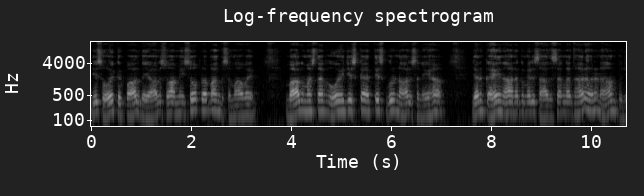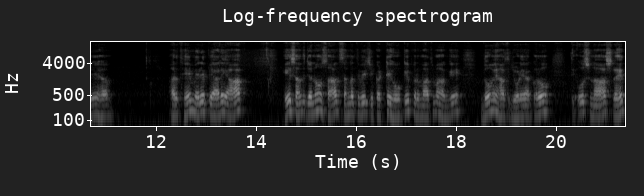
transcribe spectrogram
ਜਿਸ ਹੋਏ ਕਿਰਪਾਲ ਦਿਆਲ ਸੁਆਮੀ, ਸੋ ਪ੍ਰਭੰਗ ਸਮਾਵੇ। ਬਾਗ ਮਸਤਕ ਹੋਏ ਜਿਸ ਕੈ, ਤਿਸ ਗੁਰ ਨਾਲ ਸਨੇਹਾ। ਜਨ ਕਹੇ ਨਾਨਕ ਮਿਲ ਸਾਧ ਸੰਗਤ, ਹਰ ਹਰ ਨਾਮ ਪੁਜੇ ਹ ਅਰਥ ਹੈ, ਮੇਰੇ ਪਿਆਰੇ ਆਖ हे ਸੰਤ ਜਨੋ, ਸਾਧ ਸੰਗਤ ਵਿੱਚ ਇਕੱਠੇ ਹੋ ਕੇ ਪਰਮਾਤਮਾ ਅੱਗੇ ਦੋਵੇਂ ਹੱਥ ਜੋੜਿਆ ਕਰੋ ਤੇ ਉਸ ਨਾਸ ਰਹਿਤ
